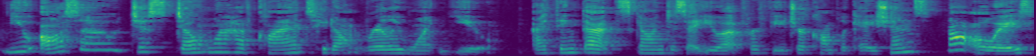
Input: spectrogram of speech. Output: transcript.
you also just don't want to have clients who don't really want you. I think that's going to set you up for future complications. Not always,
